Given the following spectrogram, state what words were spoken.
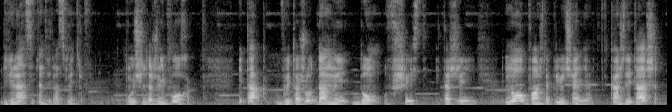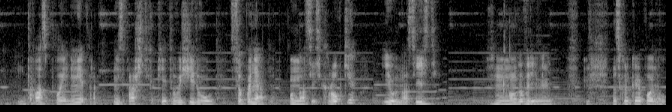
12 на 12 метров. Очень даже неплохо. Итак, в этажу данный дом в 6 этажей. Но важное примечание. Каждый этаж 2,5 метра. Не спрашивайте, как я это высчитывал. Все понятно. У нас есть коробки, и у нас есть много времени, насколько я понял.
